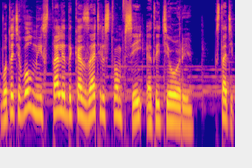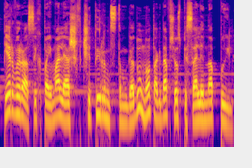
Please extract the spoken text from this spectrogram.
Вот эти волны и стали доказательством всей этой теории. Кстати, первый раз их поймали аж в 2014 году, но тогда все списали на пыль.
